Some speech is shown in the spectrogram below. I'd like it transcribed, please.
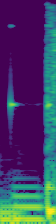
you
